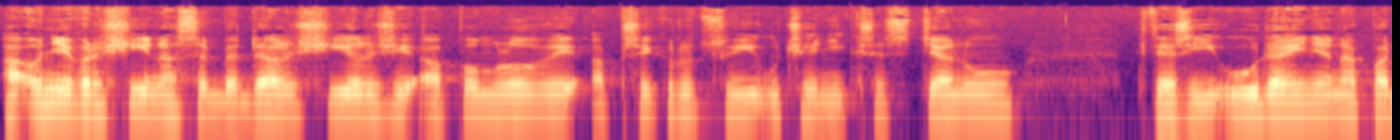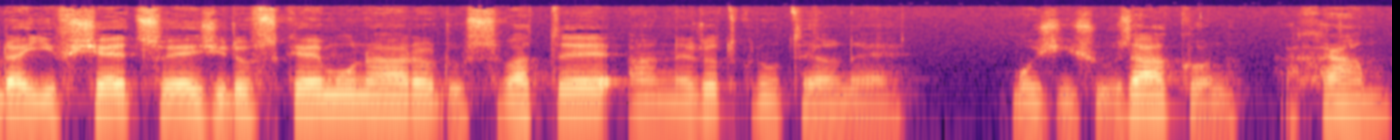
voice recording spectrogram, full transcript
A oni vrší na sebe další lži a pomluvy a překrucují učení křesťanů, kteří údajně napadají vše, co je židovskému národu svaté a nedotknutelné. Možíšův zákon a chrám.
